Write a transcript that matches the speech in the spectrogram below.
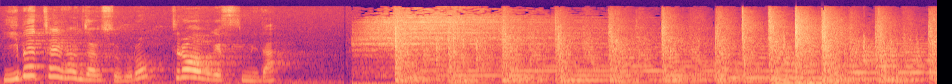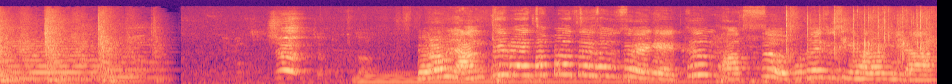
이 배틀 현장 속으로 들어가 보겠습니다. 여러분 양 팀의 첫 번째 선수에게 큰 박수 보내주시기 바랍니다.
